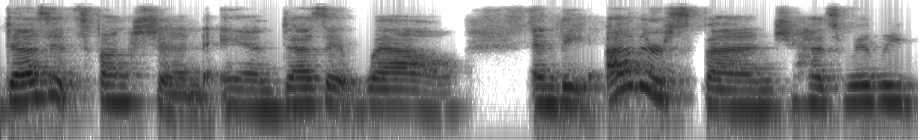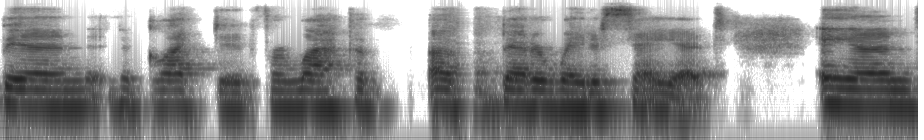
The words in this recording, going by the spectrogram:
does its function and does it well. And the other sponge has really been neglected, for lack of a better way to say it. And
